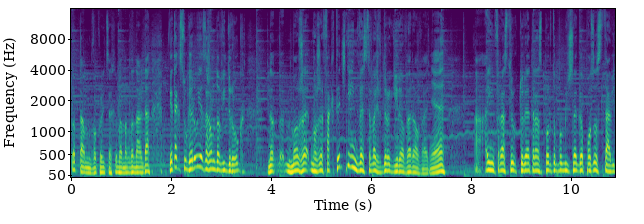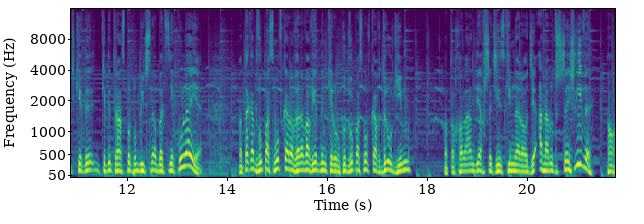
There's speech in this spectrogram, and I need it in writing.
To tam w okolicach chyba McDonalda. Ja tak sugeruję zarządowi dróg, no, no może, może faktycznie inwestować w drogi rowerowe, nie? a infrastrukturę transportu publicznego pozostawić, kiedy, kiedy transport publiczny obecnie kuleje. No taka dwupasmówka rowerowa w jednym kierunku, dwupasmówka w drugim, no to Holandia w szczecińskim narodzie, a naród szczęśliwy. O,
